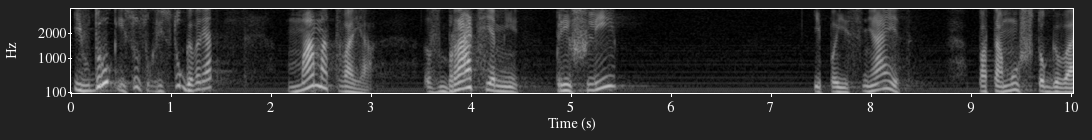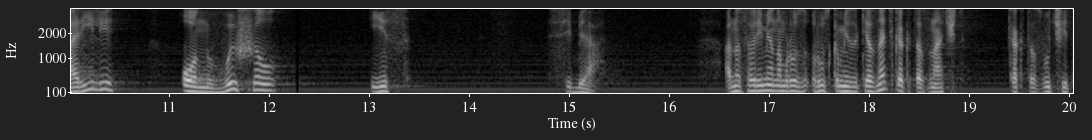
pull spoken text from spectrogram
И вдруг Иисусу Христу говорят, мама твоя с братьями пришли и поясняет, потому что говорили, он вышел из себя. А на современном русском языке знаете, как это значит? Как это звучит?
